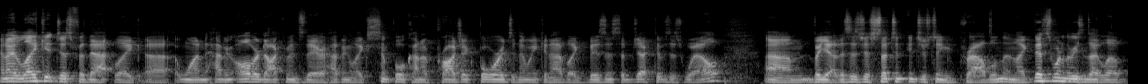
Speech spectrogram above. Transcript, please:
And I like it just for that like uh, one having all of our documents there, having like simple kind of project boards, and then we can have like business objectives as well. Um, but yeah, this is just such an interesting problem, and like that's one of the reasons I love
